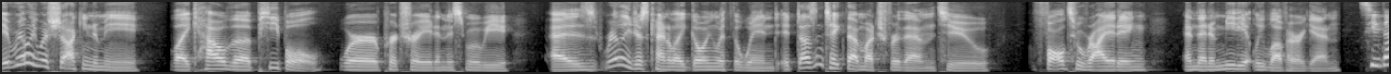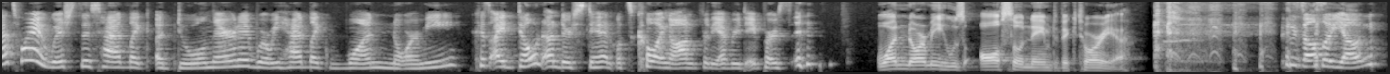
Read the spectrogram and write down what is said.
It really was shocking to me, like how the people were portrayed in this movie as really just kind of like going with the wind. It doesn't take that much for them to fall to rioting and then immediately love her again. See, that's why I wish this had like a dual narrative where we had like one normie because I don't understand what's going on for the everyday person One normie who's also named Victoria. who's also young.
